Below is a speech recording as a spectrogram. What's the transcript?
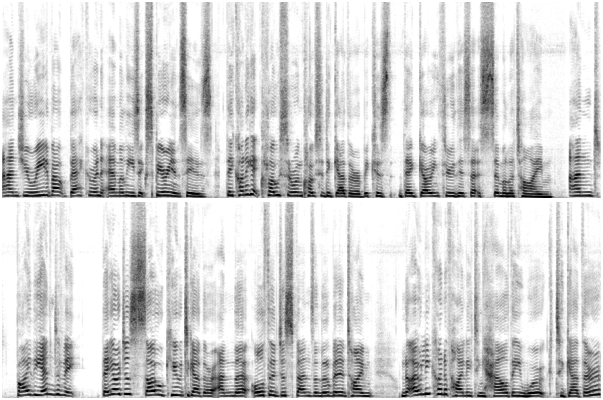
and you read about Beca and Emily's experiences, they kind of get closer and closer together because they're going through this at a similar time. And by the end of it, they are just so cute together, and the author just spends a little bit of time not only kind of highlighting how they work together,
